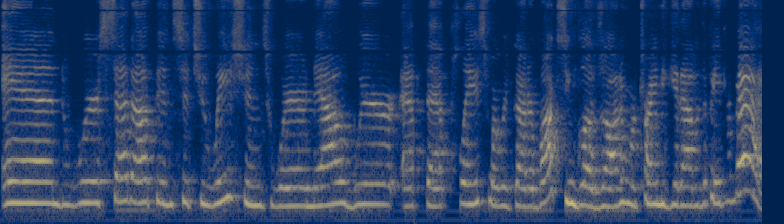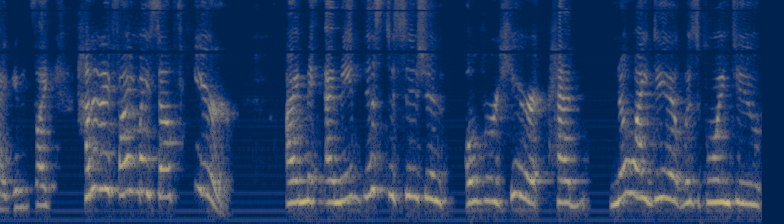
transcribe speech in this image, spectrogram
And we're set up in situations where now we're at that place where we've got our boxing gloves on and we're trying to get out of the paper bag. And it's like, how did I find myself here? I, ma- I made this decision over here, had no idea it was going to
